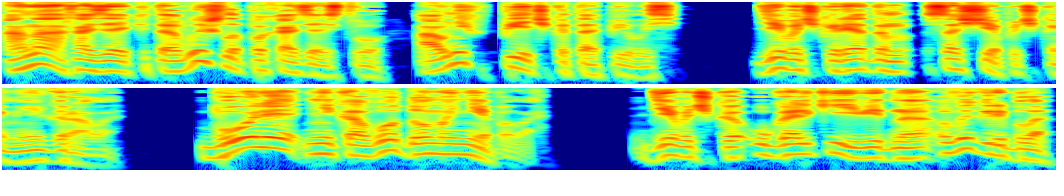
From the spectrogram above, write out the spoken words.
Она, хозяйка-то, вышла по хозяйству, а у них печка топилась. Девочка рядом со щепочками играла. Более никого дома не было. Девочка угольки, видно, выгребла,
